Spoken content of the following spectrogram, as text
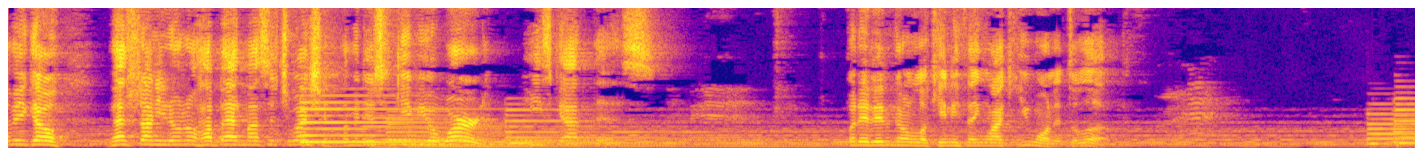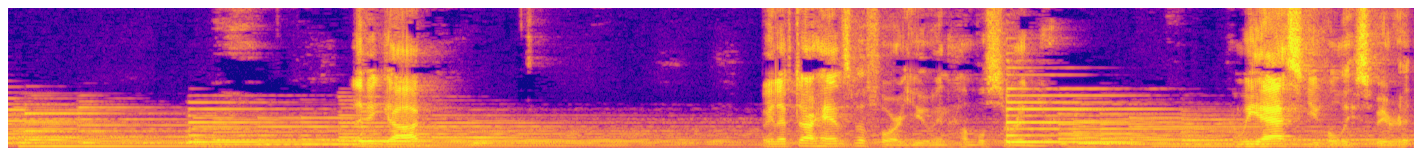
of you go, Pastor John, you don't know how bad my situation. Let me just give you a word. He's got this. But it isn't going to look anything like you want it to look. Living God, we lift our hands before you in humble surrender. And we ask you, Holy Spirit,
